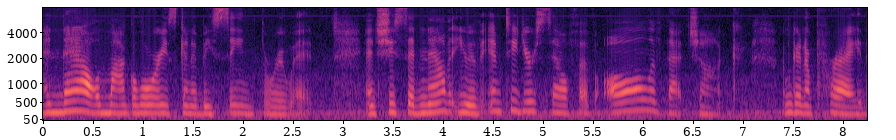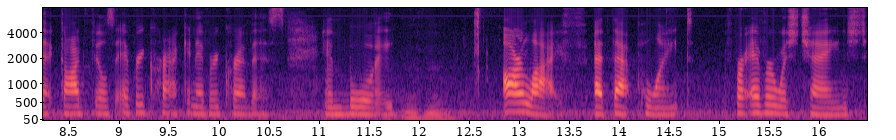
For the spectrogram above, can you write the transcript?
and now my glory is going to be seen through it. And she said, Now that you have emptied yourself of all of that junk, I'm going to pray that God fills every crack and every crevice. And boy, mm-hmm. our life at that point forever was changed.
